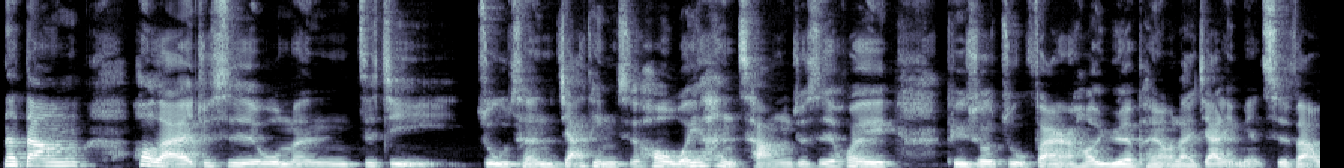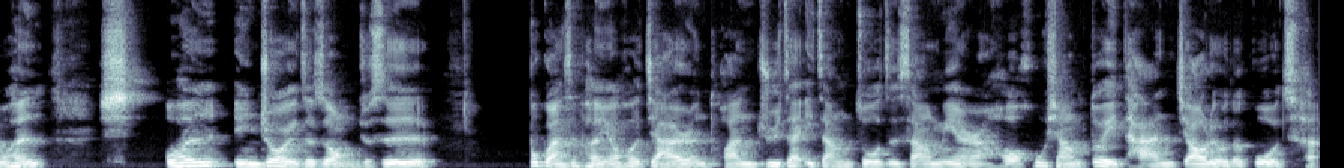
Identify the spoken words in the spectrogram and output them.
那当后来就是我们自己。组成家庭之后，我也很常就是会，比如说煮饭，然后约朋友来家里面吃饭。我很我很 enjoy 这种，就是不管是朋友或家人团聚在一张桌子上面，然后互相对谈交流的过程。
